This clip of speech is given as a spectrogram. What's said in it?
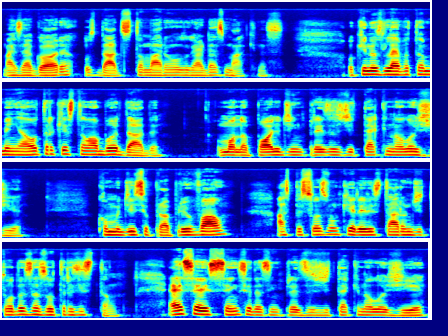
mas agora os dados tomaram o lugar das máquinas. O que nos leva também a outra questão abordada: o monopólio de empresas de tecnologia. Como disse o próprio Val, as pessoas vão querer estar onde todas as outras estão. Essa é a essência das empresas de tecnologia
